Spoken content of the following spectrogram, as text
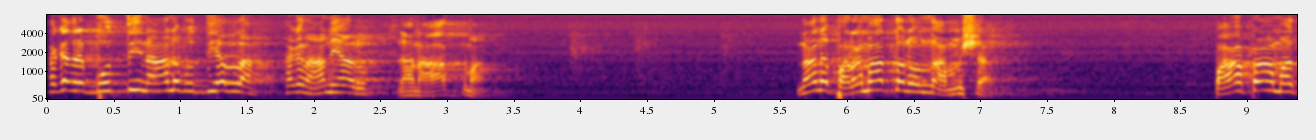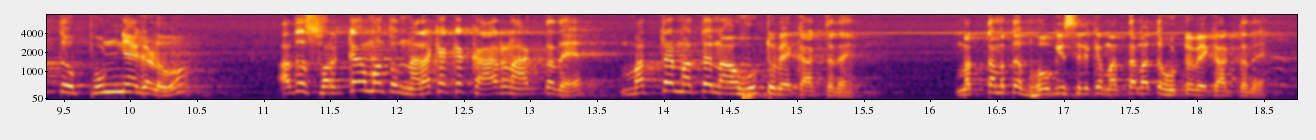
ಹಾಗಾದರೆ ಬುದ್ಧಿ ನಾನು ಬುದ್ಧಿ ಅಲ್ಲ. ಹಾಗೆ ನಾನು ಯಾರು? ನಾನು ಆತ್ಮ. ನಾನು ಪರಮಾತ್ಮನ ಒಂದು ಅಂಶ. ಪಾಪ ಮತ್ತು ಪುಣ್ಯಗಳು, ಅದು ಸ್ವರ್ಗ ಮತ್ತು ನರಕಕ್ಕೆ ಕಾರಣ ಆಗ್ತದೆ. ಮತ್ತೆ ಮತ್ತೆ ನಾವು ಹುಟ್ಟಬೇಕಾಗ್ತದೆ. ಮತ್ತೆ ಮತ್ತೆ ಭೋಗಿಸಲಿಕ್ಕೆ ಮತ್ತೆ ಮತ್ತೆ ಹುಟ್ಟಬೇಕಾಗ್ತದೆ.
